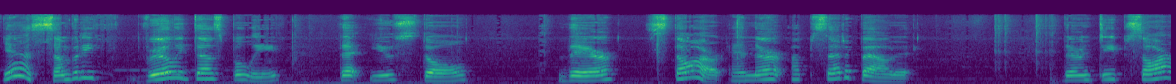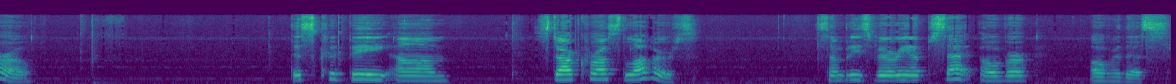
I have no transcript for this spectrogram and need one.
Yes somebody really does believe that you stole their star and they're upset about it they're in deep sorrow. This could be um, star-crossed lovers. Somebody's very upset over, over this.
